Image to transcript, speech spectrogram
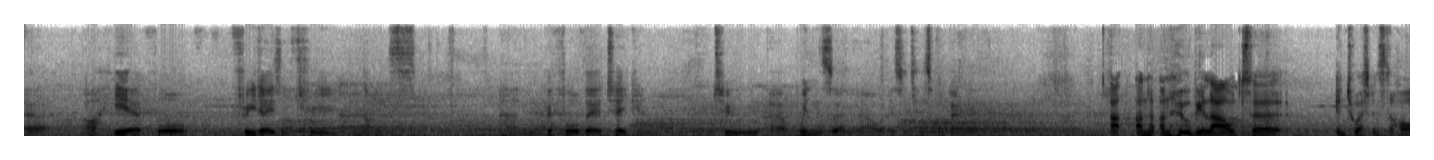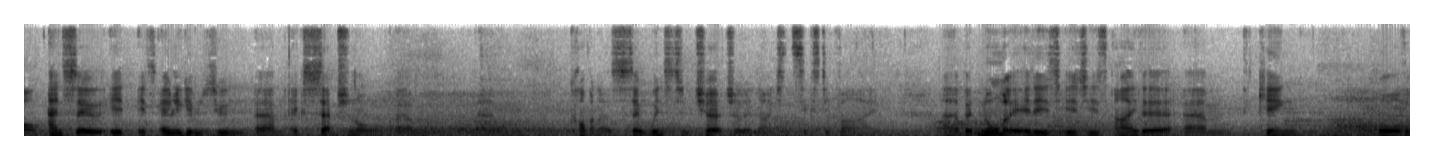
uh, are here for three days and three nights um, before they're taken to uh, Windsor now, as it is for burial. Uh, and, and who will be allowed to, into Westminster Hall? And so it, it's only given to um, exceptional um, um, commoners, so Winston Churchill in 1965. Uh, but normally it is, it is either um, the King or the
